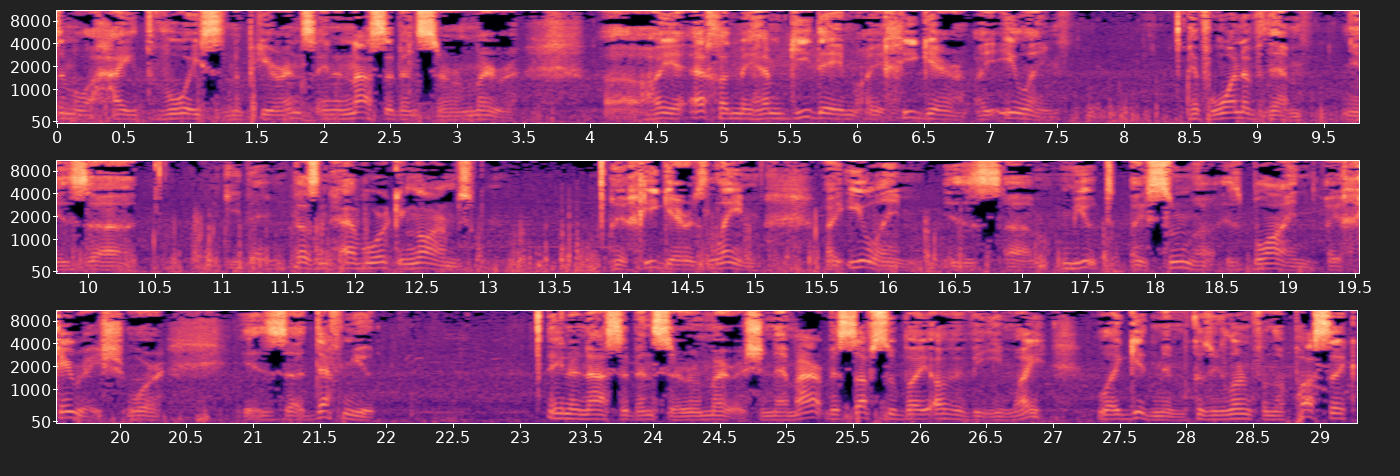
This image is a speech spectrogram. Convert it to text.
similar height, voice, and appearance. And a nasa ben saramira. Haya echad mehem gidem ay chiger ay ilaim. If one of them is uh, doesn't have working arms. Chiger is lame. A elaim is um, mute. A suma is blind. A chiresh or is uh, deaf mute. Ben imai like gidmin because we learn from the pasuk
